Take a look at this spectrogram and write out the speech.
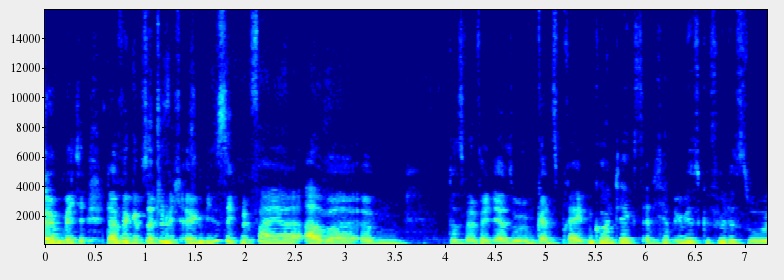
irgendwelche, dafür gibt es natürlich irgendwie Signifier, aber ähm, das wäre vielleicht eher so im ganz breiten Kontext. Aber ich habe irgendwie das Gefühl, dass so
